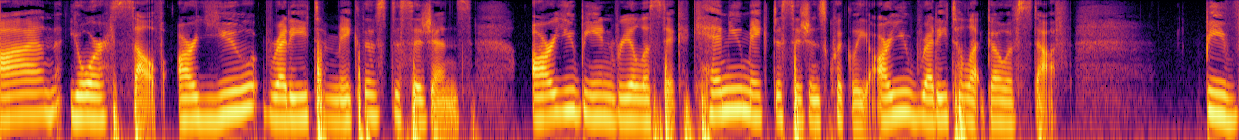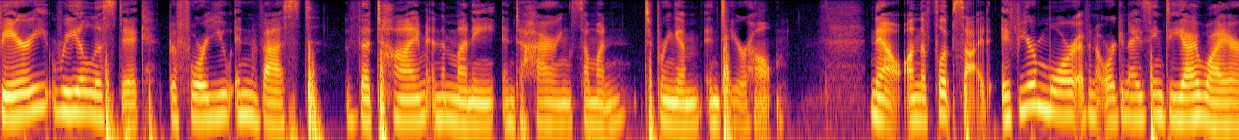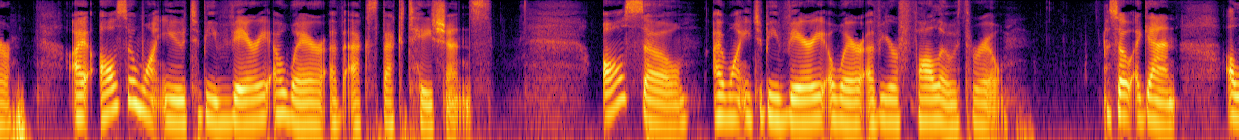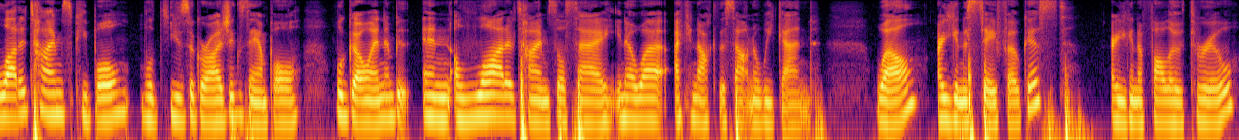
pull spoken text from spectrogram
on yourself. Are you ready to make those decisions? Are you being realistic? Can you make decisions quickly? Are you ready to let go of stuff? Be very realistic before you invest the time and the money into hiring someone to bring them into your home. Now, on the flip side, if you're more of an organizing DIYer, I also want you to be very aware of expectations. Also, I want you to be very aware of your follow through. So, again, a lot of times people will use a garage example, will go in and, be, and a lot of times they'll say, you know what, I can knock this out in a weekend. Well, are you going to stay focused? Are you going to follow through?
